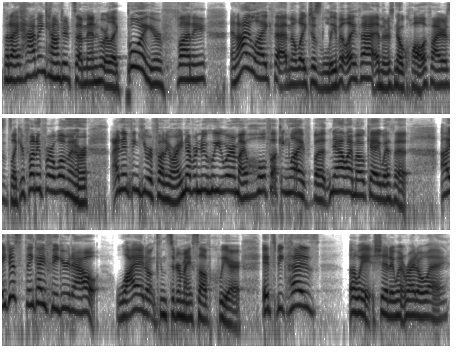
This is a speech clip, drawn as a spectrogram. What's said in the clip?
But I have encountered some men who are like, boy, you're funny. And I like that. And they'll like just leave it like that. And there's no qualifiers. It's like, you're funny for a woman, or I didn't think you were funny, or I never knew who you were in my whole fucking life, but now I'm okay with it. I just think I figured out why I don't consider myself queer. It's because, oh, wait, shit, it went right away.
